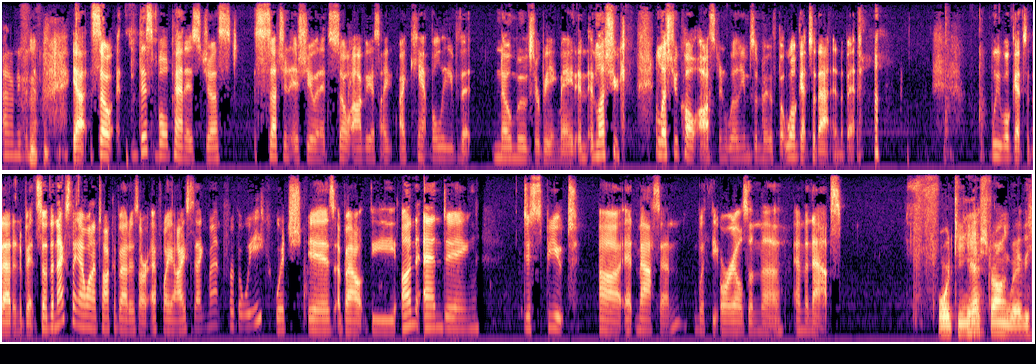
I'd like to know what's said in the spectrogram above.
I don't even know. yeah, so this bullpen is just such an issue, and it's so obvious. I I can't believe that no moves are being made, and unless you unless you call Austin Williams a move, but we'll get to that in a bit. we will get to that in a bit. So the next thing I want to talk about is our FYI segment for the week, which is about the unending dispute uh, at MASN with the Orioles and the and the Nats. Fourteen Yeah. years strong, baby.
